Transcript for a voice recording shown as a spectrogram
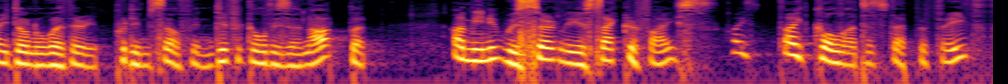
I don't know whether he put himself in difficulties or not, but I mean, it was certainly a sacrifice. I, I'd call that a step of faith.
